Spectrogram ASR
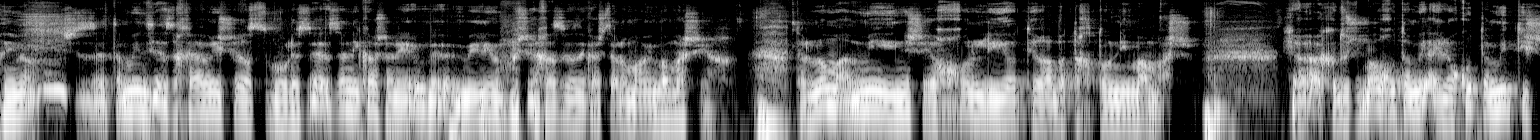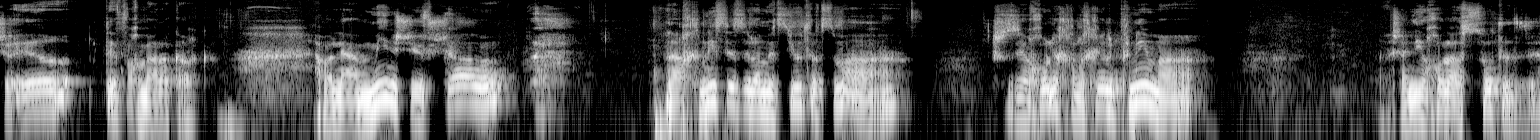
אני מאמין שזה תמיד, זה חייב להישאר סגול. זה, זה נקרא שאני, מילים משיח הזה, זה נקרא שאתה לא מאמין במשיח. אתה לא מאמין שיכול להיות דירה בתחתונים ממש. כי הקדוש ברוך הוא תמיד, האלוקות תמיד תישאר טפח מעל הקרקע. אבל להאמין שאפשר להכניס את זה למציאות עצמה, שזה יכול לחלחל פנימה, שאני יכול לעשות את זה.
